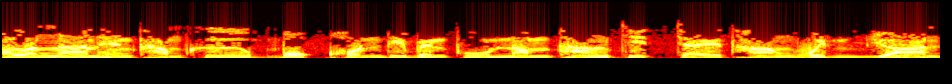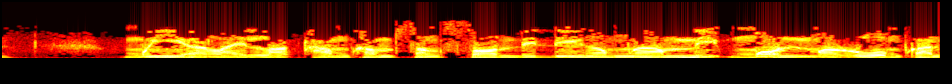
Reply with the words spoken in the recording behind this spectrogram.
พลังงานแห่งธรรมคือบุคคลที่เป็นผู้นำทางจิตใจทางวิญญาณ มีอะไรหลักธรรมคำสั่งสอนดีๆงามๆนิมนต์มารวมกัน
